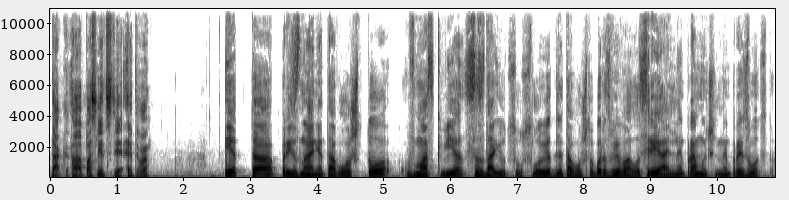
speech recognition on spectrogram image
Так, а последствия этого? Это признание того, что в Москве создаются условия для того, чтобы развивалось реальное промышленное производство.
